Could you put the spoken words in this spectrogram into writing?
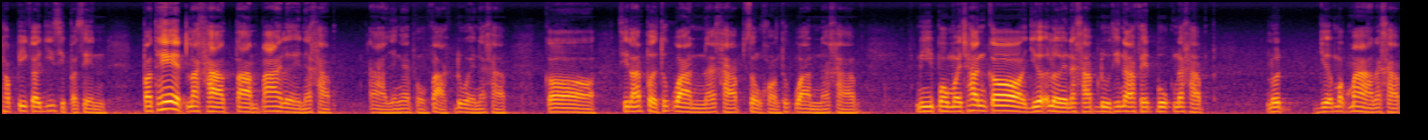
ช้อปปี้ก็20%ปร ประเทศราคาตามป้ายเลยนะครับ อ่ายังไงผมฝากด้วยนะครับ ก็ที่ร้านเปิดทุกวันนะครับ ส่งของทุกวันนะครับ มีโปรโมชั่นก็เยอะเลยนะครับ ดูที่หน้า Facebook นะครับลดเยอะมากๆนะครับ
